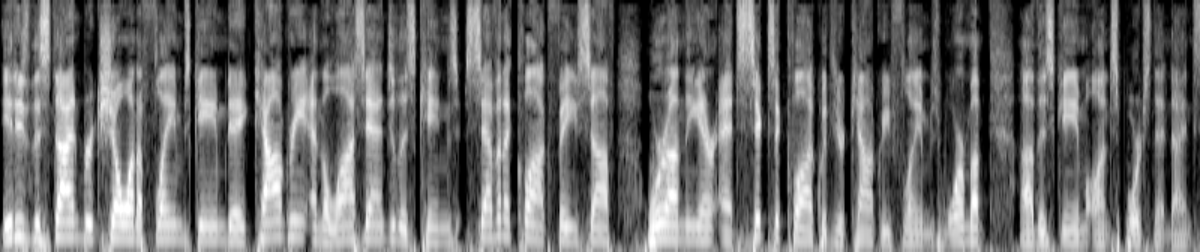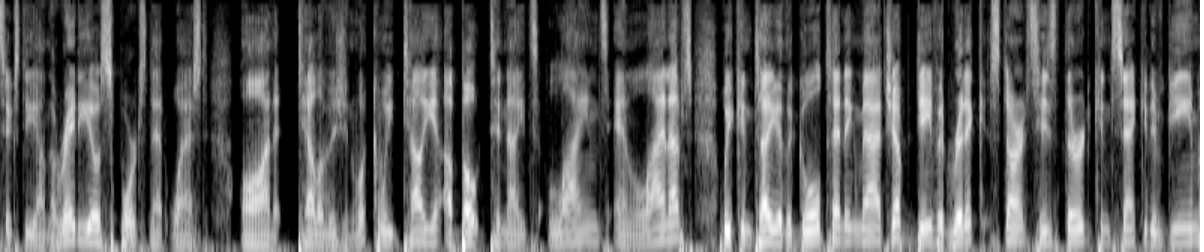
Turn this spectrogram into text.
It is the Steinberg Show on a Flames game day. Calgary and the Los Angeles Kings, 7 o'clock face off. We're on the air at 6 o'clock with your Calgary Flames warm up. Uh, this game on Sportsnet 960 on the radio, Sportsnet West on television. What can we tell you about tonight's lines and lineups? We can tell you the goaltending matchup. David Rittich starts his third consecutive game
